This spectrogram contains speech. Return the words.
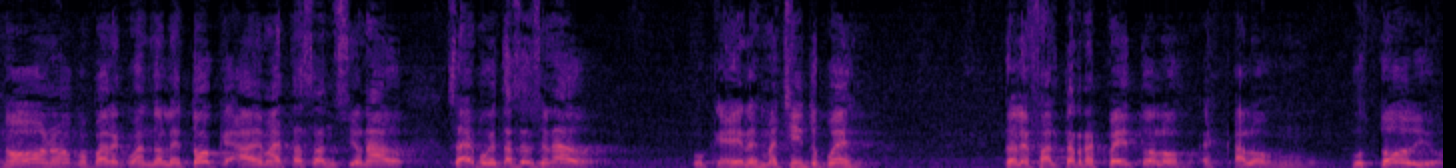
No, no, compadre, cuando le toque, además está sancionado. ¿Sabe por qué está sancionado? Porque él es machito, pues. Entonces le falta respeto a los, a los custodios.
